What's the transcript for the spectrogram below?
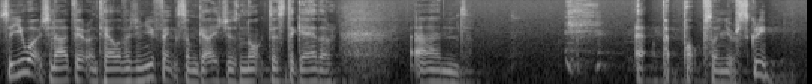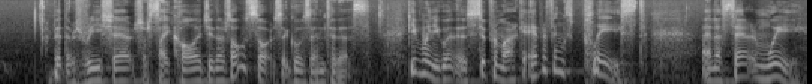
So you watch an advert on television, you think some guys just knocked us together, and it pops on your screen. But there's research or psychology, there's all sorts that goes into this. Even when you go into the supermarket, everything's placed in a certain way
